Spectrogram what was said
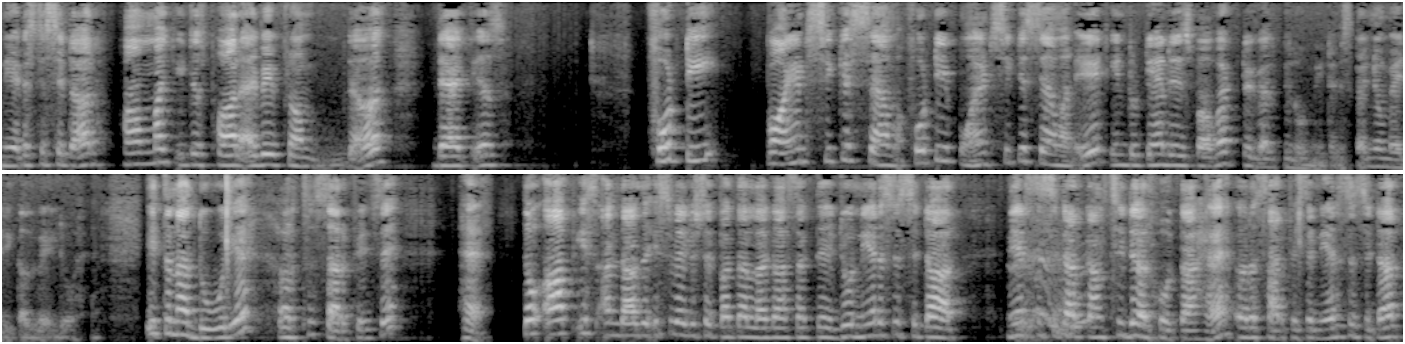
nearest star how much it is far away from the earth that is 40.67 40.678 into 10 raised power 12 kilometre इसका न्यूमेरिकल वैल्यू है। इतना दूर ये अर्थ सरफेस से है। तो आप इस अंदाजे इस वैल्यू से पता लगा सकते हैं, जो nearest star nearest star consider होता है, और सरफेस से नियरेस्ट स्टार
